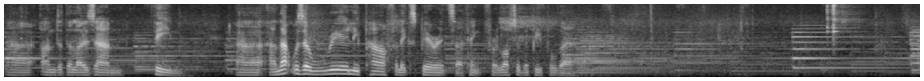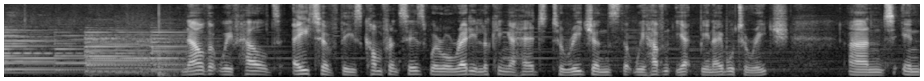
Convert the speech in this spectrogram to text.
uh, under the Lausanne theme. Uh, and that was a really powerful experience, I think, for a lot of the people there. Now that we've held eight of these conferences, we're already looking ahead to regions that we haven't yet been able to reach. And in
